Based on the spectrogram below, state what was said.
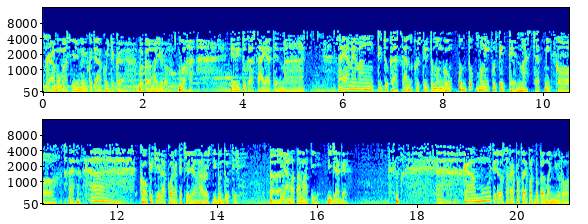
Kamu masih mengikuti aku juga, Bekal Mayuro. Wah, ini tugas saya Denmas. Saya memang ditugaskan Gusti Tumenggung untuk mengikuti Denmas Jatmiko. Ah, kau pikir aku anak kecil yang harus dibuntuti? Diamat-amati, dijaga. Kamu tidak usah repot-repot Bekal Manyuro.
